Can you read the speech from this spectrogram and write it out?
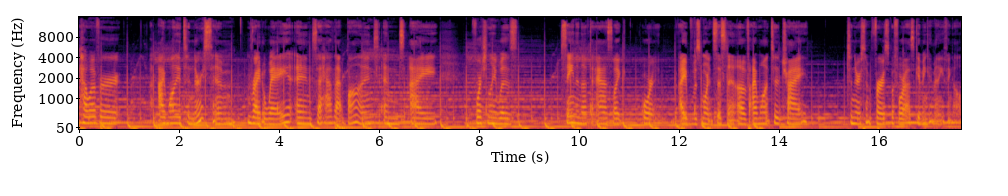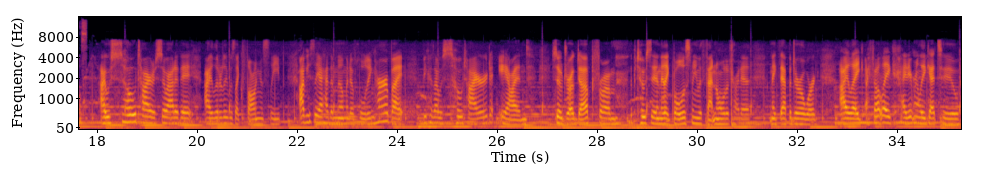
However, I wanted to nurse him right away and to have that bond. And I fortunately was sane enough to ask, like, or I was more insistent of, I want to try to nurse him first before us giving him anything else. I was so tired, so out of it. I literally was like falling asleep. Obviously, I had the moment of holding her, but because I was so tired and so drugged up from the Pitocin, they like bolused me with fentanyl to try to make the epidural work. I like I felt like I didn't really get to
